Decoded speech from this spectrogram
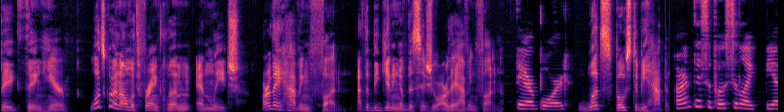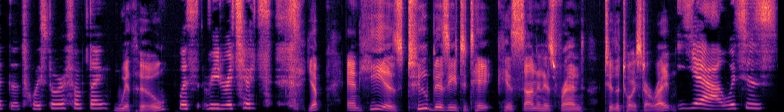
big thing here. What's going on with Franklin and Leech? Are they having fun? At the beginning of this issue, are they having fun? they are bored. What's supposed to be happening? Aren't they supposed to, like, be at the toy store or something? With who? With Reed Richards? Yep. And he is too busy to take his son and his friend to the toy store, right? yeah, which is.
